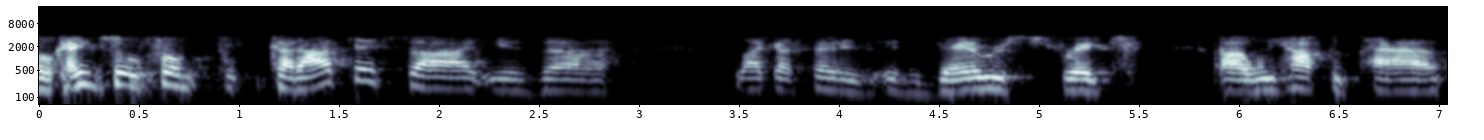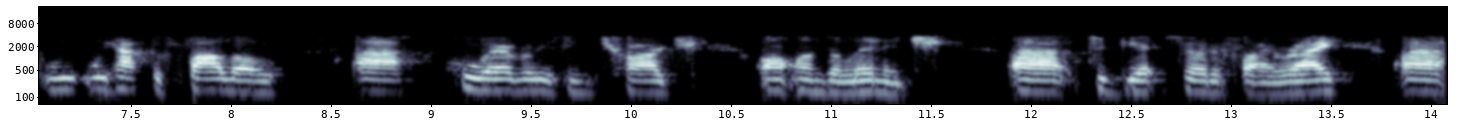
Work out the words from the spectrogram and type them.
Okay, so from karate side is uh, like I said, is, is very strict. Uh, we have to pass. We, we have to follow uh, whoever is in charge on, on the lineage uh, to get certified. Right. Uh,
